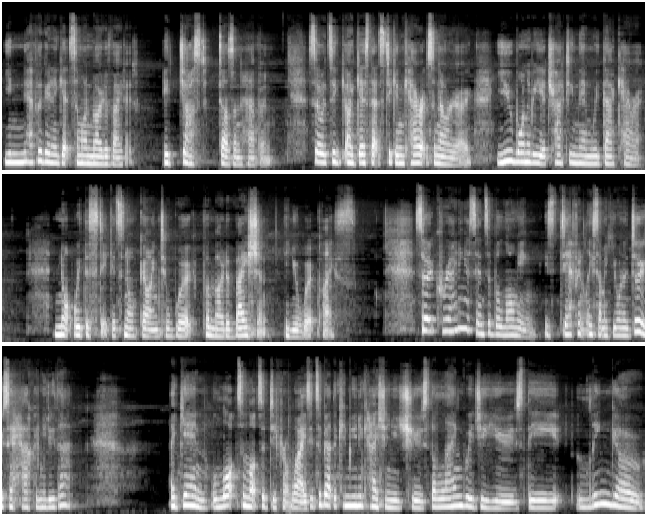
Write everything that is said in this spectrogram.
you're never going to get someone motivated. It just doesn't happen. So, it's, a, I guess, that stick and carrot scenario. You want to be attracting them with that carrot, not with the stick. It's not going to work for motivation in your workplace. So, creating a sense of belonging is definitely something you want to do. So, how can you do that? Again, lots and lots of different ways. It's about the communication you choose, the language you use, the lingo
